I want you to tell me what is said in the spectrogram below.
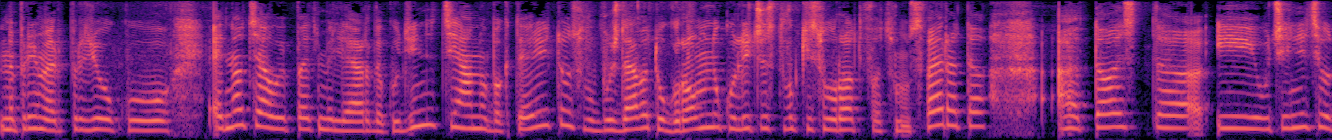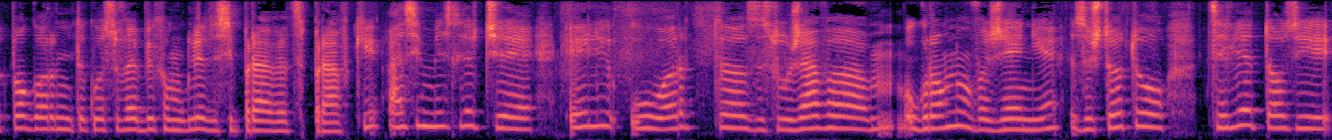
Например, преди около 1,5 милиарда години цианобактериите освобождават огромно количество кислород в атмосферата, а, т.е. и ученици от по-горните класове биха могли да си правят справки. Аз си мисля, че Ели Уърт заслужава огромно уважение, защото целият този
